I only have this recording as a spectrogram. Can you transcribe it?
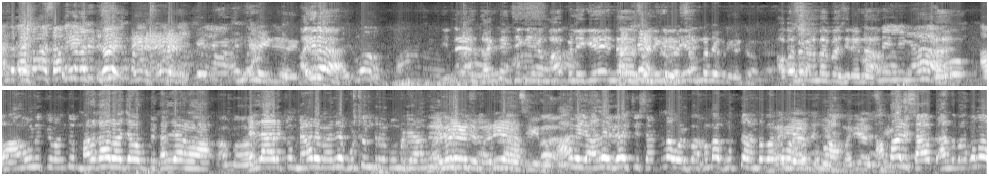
அந்த பக்கமா சம்மந்தம் கட்டிட்டு ஐயோ. என்ன என் தங்கச்சிக்கு என் மாப்பிள்ளைக்கு சம்பந்தம் அவசரமா அவன் அவனுக்கு வந்து மகாராஜா விட்டு கல்யாணம். எல்லாருக்கும் மேல மேல குட்டு இருக்க முடியாது. ஆகையால வேஷ்டி சட்டல ஒரு பக்கமா குட்டு அந்த பக்கமா. அம்மாடி சாப்பிட்டு அந்த பக்கமா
